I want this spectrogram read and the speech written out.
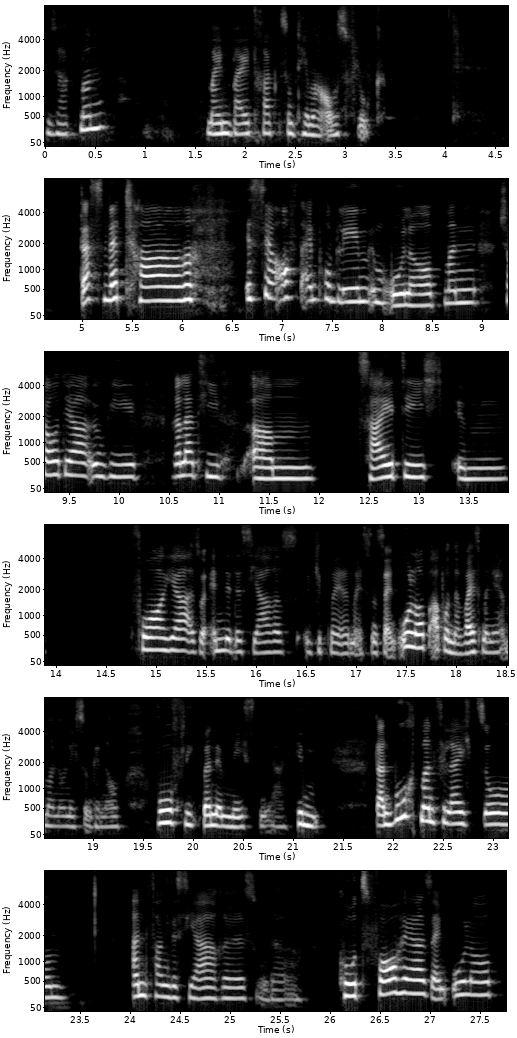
wie sagt man? Mein Beitrag zum Thema Ausflug. Das Wetter ist ja oft ein Problem im Urlaub. Man schaut ja irgendwie relativ, ähm, zeitig im Vorjahr, also Ende des Jahres, gibt man ja meistens seinen Urlaub ab und da weiß man ja immer noch nicht so genau, wo fliegt man im nächsten Jahr hin. Dann bucht man vielleicht so Anfang des Jahres oder kurz vorher seinen Urlaub,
